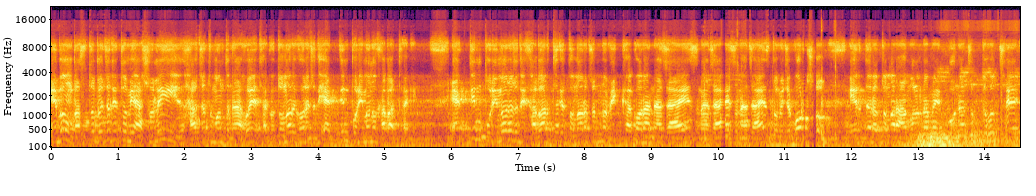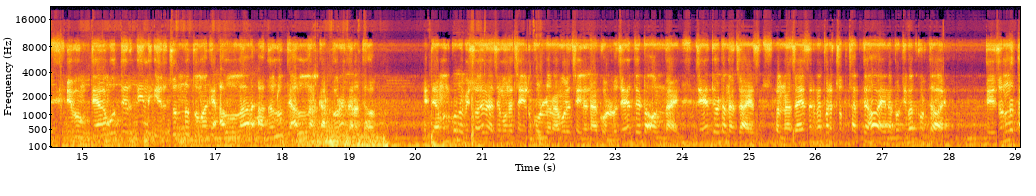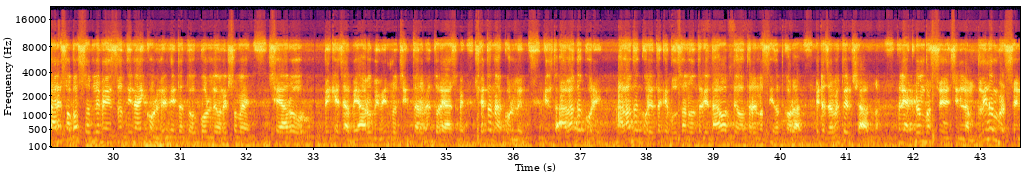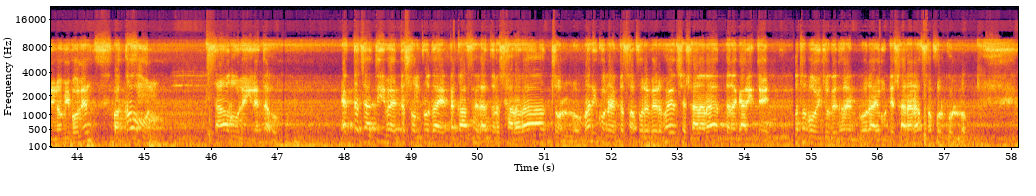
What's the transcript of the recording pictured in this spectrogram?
এবং বাস্তবে যদি তুমি আসলেই হাজতমন্ত না হয়ে থাকো, তোমার ঘরে যদি একদিন পরিমাণও খাবার থাকে, একদিন পরিমাণও যদি খাবার থাকে, তোমার জন্য ভিক্ষা করা না জায়েজ না জায়েজ না জায়েজ তুমি যে করছ, এর দ্বারা তোমার আমল নামে গুণাযুক্ত হচ্ছে এবং তেয়ামতের দিন এর জন্য তোমাকে আল্লাহর আদালতে আল্লাহর কাঠগড়ায় দাঁড়াতে হবে। এটা এমন কোনো বিষয় না যে মনে চাইলে করল না, মনে চাইলে না করল। যেহেতু এটা অন্যায়, যেহেতু এটা না জায়েজ না জায়েজের ব্যাপারে চুপ থাকতে হয় না প্রতিবাদ করতে হয়? তো এই তারে সবার সামনে বেইজ্জতি নাই করলে, এটা তো করলে অনেক সময় সে আরও বেঁকে যাবে, আরও বিভিন্ন চিন্তার ভেতরে আসবে। সেটা না করলেন কিন্তু আলাদা করে আলাদা করে তাকে বোঝানো, তাকে দাওয়াত দেওয়া, তারা নসিহত করা, এটা যাবে তো ইনশাআল্লাহ। তাহলে এক নম্বর শ্রেণি চিনলাম, দুই নম্বর শ্রেণি নবী বলেন কৌমন সারু লাইলাতাহু। একটা জাতি বা একটা সম্প্রদায়, একটা কাফেলা, তারা সারা রাত চলল। মানে কোনো একটা সফরে বের হয়েছে, সারা রাত তারা গাড়িতে অথবা ওই যুগে ধরেন ঘোড়ায় উঠে সারা রাত সফর করল।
